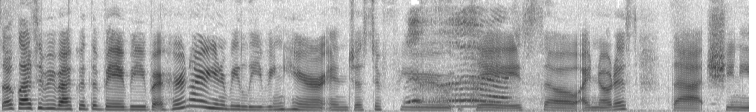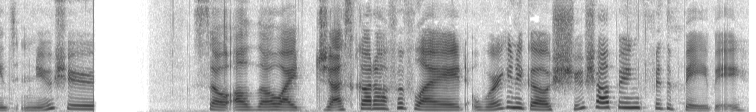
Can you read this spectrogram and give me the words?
So glad to be back with the baby, but her and I are going to be leaving here in just a few days. So I noticed that she needs new shoes. So although I just got off a flight, we're going to go shoe shopping for the baby.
